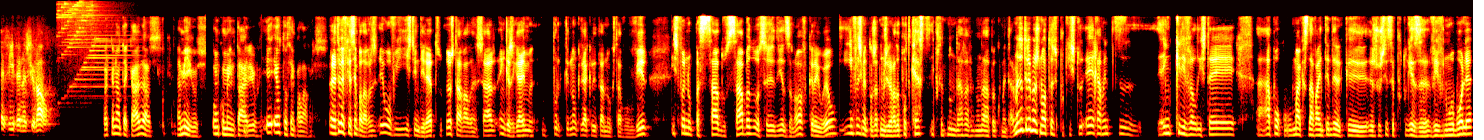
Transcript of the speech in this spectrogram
a vida nacional. Para que não te calhas, amigos, um comentário. Eu estou sem palavras. Eu também fiquei sem palavras. Eu ouvi isto em direto, eu estava a lançar, engasguei-me porque não queria acreditar no que estava a ouvir. Isto foi no passado sábado, ou seja, dia 19, creio eu. E infelizmente nós já tínhamos gravado o podcast e, portanto, não dava, não dava para comentar. Mas eu tirei umas notas porque isto é realmente é incrível. Isto é. Há pouco o Max dava a entender que a justiça portuguesa vive numa bolha,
